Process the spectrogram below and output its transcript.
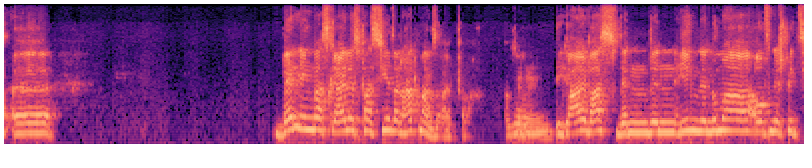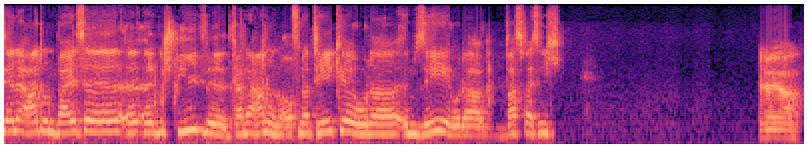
äh, wenn irgendwas Geiles passiert, dann hat man es einfach. Also mhm. egal was, wenn, wenn irgendeine Nummer auf eine spezielle Art und Weise äh, äh gespielt wird, keine Ahnung, auf einer Theke oder im See oder was weiß ich. Ja, ja.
